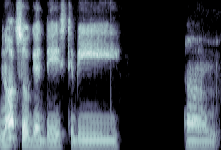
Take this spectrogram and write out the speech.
not so good days to be um,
